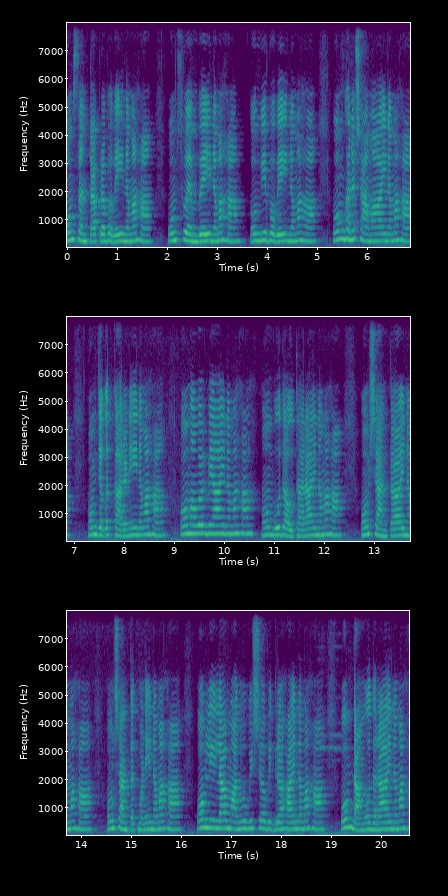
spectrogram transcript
ओम संताप्रभवे नमः ओम स्वयंवे नमः ओम विभवे नमः ओम घनश्यामाय नमः ओम जगत्कारणे नमः ओम अवव्याय नमः ओम बुध अवताराय नमः ओम शांताय नमः ओम शांतत्मणे नमः ओम लीला मानुविष विग्रहाय नमः ओम दामोदराय नमः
